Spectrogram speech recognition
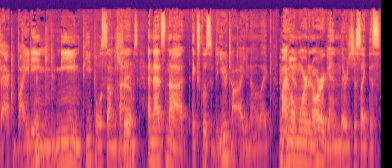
backbiting, mean people sometimes, and that's not exclusive to Utah. You know, like my Yeah. home ward in Oregon, there's just like this.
